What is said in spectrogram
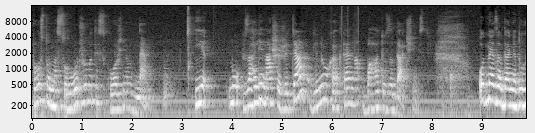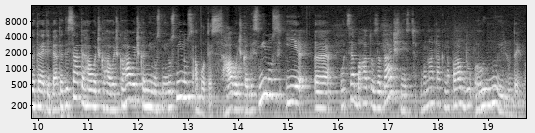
просто насолоджуватись кожним днем. І ну, взагалі наше життя для нього характерна багатозадачність. Одне завдання, друге, третє, п'яте, десяте, гавочка, гавочка, гавочка, мінус, мінус, мінус, або десь гавочка, десь мінус. І е, оця багатозадачність, вона так направду руйнує людину.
